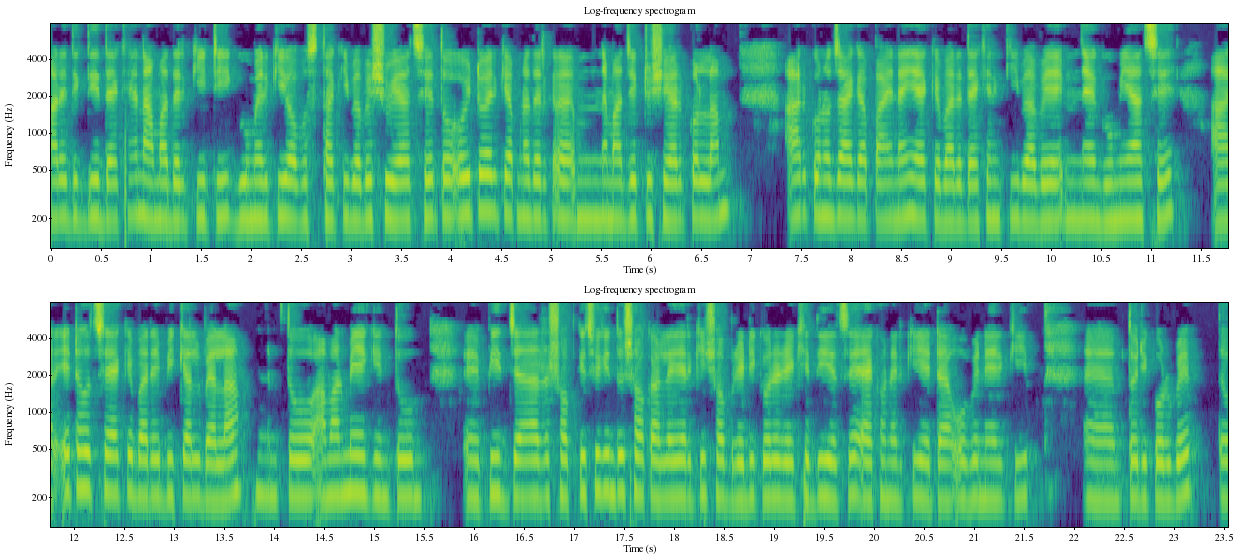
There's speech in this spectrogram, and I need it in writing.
আর এদিক দিয়ে দেখেন আমাদের কিটি, ঘুমের কি অবস্থা, কীভাবে শুয়ে আছে। তো ওইটাও আর কি আপনাদের মাঝে একটু শেয়ার করলাম। আর কোনো জায়গা পায় নাই, একেবারে দেখেন কীভাবে ঘুমিয়ে আছে। আর এটা হচ্ছে একেবারে বিকালবেলা। তো আমার মেয়ে কিন্তু পিৎজার সব কিছু কিন্তু সকালে আর কি সব রেডি করে রেখে দিয়েছে। এখন আর কি এটা ওভেনে আর কি তৈরি করবে। তো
